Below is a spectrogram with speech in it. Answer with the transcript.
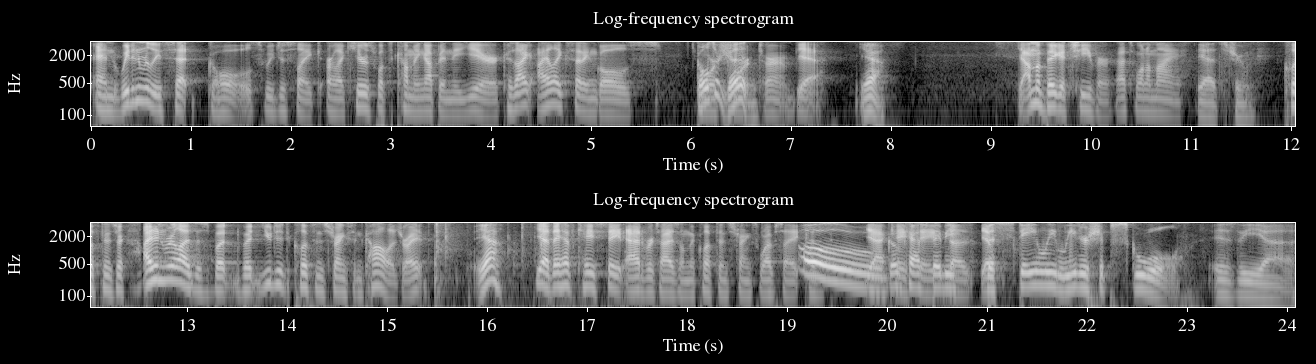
and we didn't really set goals. We just like are like here's what's coming up in the year because I I like setting goals. Goals are good. Short term. Yeah. yeah, Yeah, I'm a big achiever. That's one of my yeah, it's true. Clifton strengths. I didn't realize this, but but you did Clifton Strengths in college, right? Yeah. Yeah, they have K State advertised on the Clifton Strengths website. Oh, yeah, go K-State Cats, baby! does- The. Staley Leadership School is the. Uh,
